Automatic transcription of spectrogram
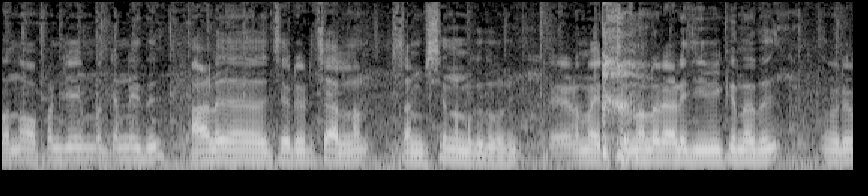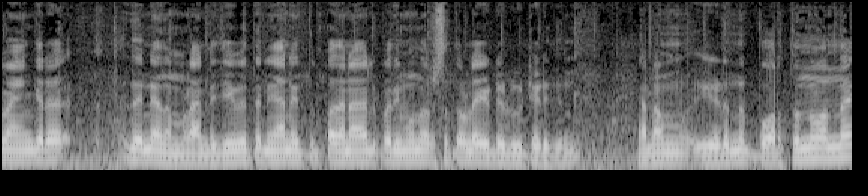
വന്ന് ഓപ്പൺ ചെയ്യുമ്പോൾ തന്നെ ഇത് ആൾ ചെറിയൊരു ചലനം സംശയം നമുക്ക് തോന്നി. ഒരാൾ മരിച്ചു എന്നുള്ള ഒരാൾ ജീവിക്കുന്നത് ഒരു ഭയങ്കര ഇത് തന്നെയാണ് നമ്മൾ എന്റെ ജീവിതത്തിൽ ഞാൻ പതിനാല് പതിമൂന്ന് വർഷത്തോളമായിട്ട് ഡ്യൂട്ടി എടുക്കുന്നു. കാരണം ഇവിടുന്ന് പുറത്തുനിന്ന് വന്ന്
